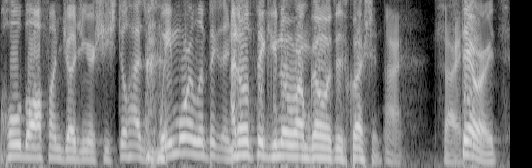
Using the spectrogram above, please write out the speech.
hold off on judging her. She still has way more Olympics. I don't think you know where I'm going with this question. All right, sorry. Steroids,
